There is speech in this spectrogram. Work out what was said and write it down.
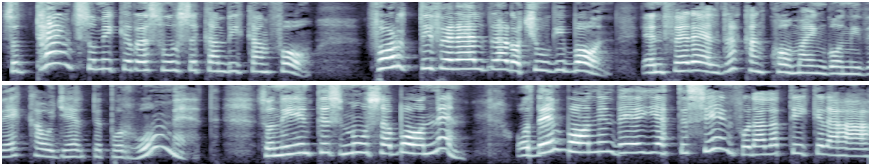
Så tänk så mycket resurser kan vi kan få. 40 föräldrar och 20 barn. En förälder kan komma en gång i veckan och hjälpa på rummet. Så ni inte smusar barnen. Och den barnen, det är jättesynd, för alla tycker att ah,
